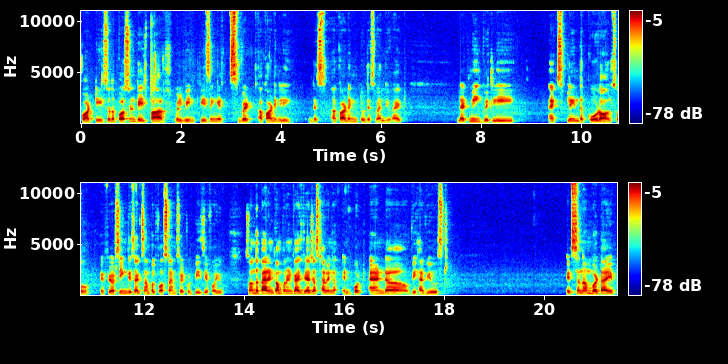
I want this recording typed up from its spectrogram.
40. So the percentage bar will be increasing its width accordingly, this according to this value, right? Let me quickly explain the code also if you're seeing this example first time so it would be easier for you so on the parent component guys, we are just having an input and uh, we have used, it's a number type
